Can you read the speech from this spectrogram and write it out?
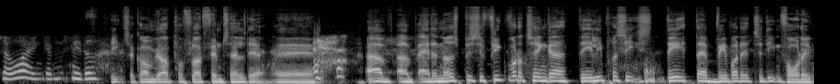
klogere end gennemsnittet. Fint, så kommer vi op på flot femtal der. Øh, og, og er der noget specifikt, hvor du tænker, det er lige præcis det, der vipper det til din fordel?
